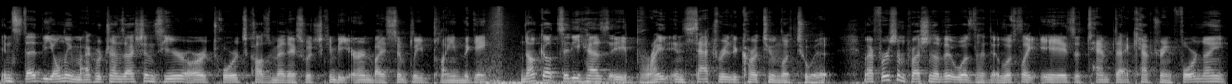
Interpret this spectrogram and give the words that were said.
Instead, the only microtransactions here are towards cosmetics which can be earned by simply playing the game. Knockout City has a bright and saturated cartoon look to it. My first impression of it was that it looked like EA's attempt at capturing Fortnite,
